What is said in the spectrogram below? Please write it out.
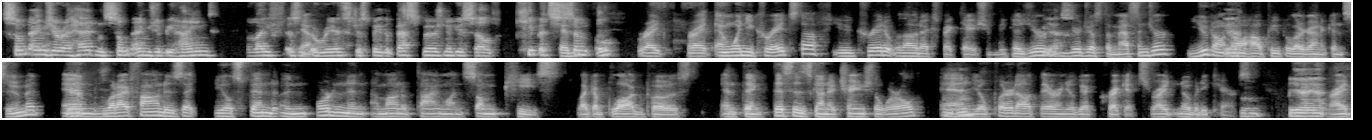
sometimes you're ahead and sometimes you're behind life isn't Yeah. a race just be the best version of yourself keep it And- simple Right, right. And when you create stuff, you create it without expectation because you're Yes. you're just a messenger. You don't Yeah. know how people are going to consume it. Yeah. And what I found is that you'll spend an inordinate amount of time on some piece, like a blog post, and think this is going to change the world. And Mhm. you'll put it out there and you'll get crickets, right? Nobody cares, Mhm. yeah yeah right?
